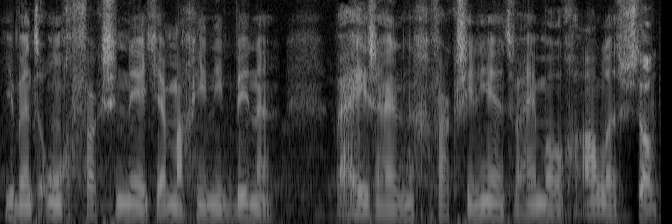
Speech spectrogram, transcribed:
Je bent ongevaccineerd, jij mag hier niet binnen. Wij zijn gevaccineerd, wij mogen alles. Dus dan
